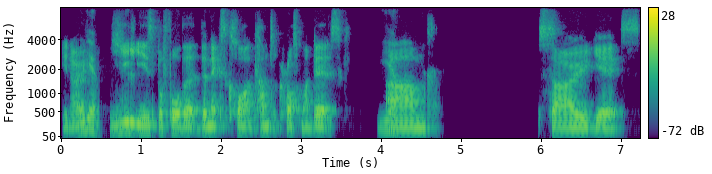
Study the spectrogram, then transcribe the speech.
you know Yep. years before the the next client comes across my desk Yep. um so yeah it's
